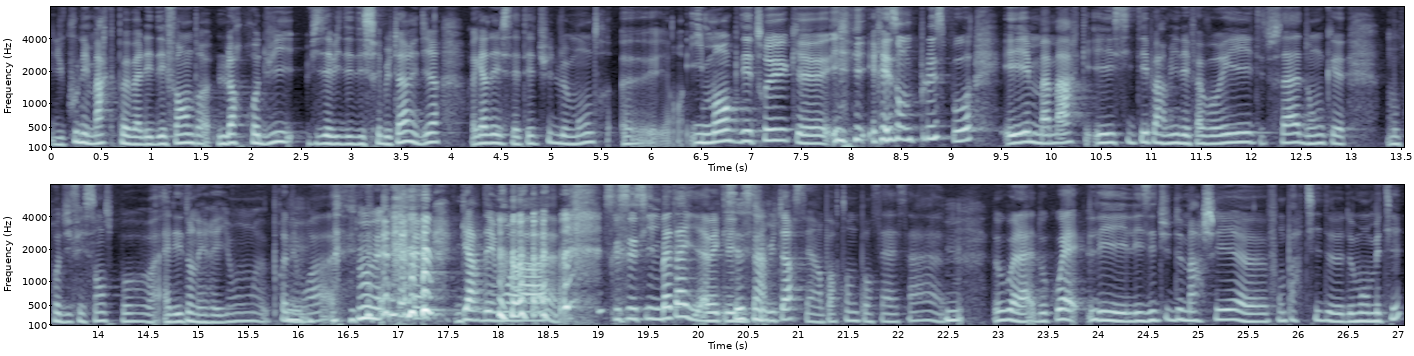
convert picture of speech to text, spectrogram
Et du coup, les marques peuvent aller défendre leurs produits vis-à-vis des distributeurs et dire, regardez, cette étude le montre, il manque des trucs, raison de plus pour. Et ma marque est citée parmi les favorites et tout ça. Donc, mon produit fait sens pour aller dans les rayons. Prenez-moi, mmh. gardez-moi. parce que c'est aussi une bataille avec les distributeurs. C'est important de penser à ça. Mmh. Donc voilà, donc ouais, les, études de marché euh, font partie de, mon métier.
